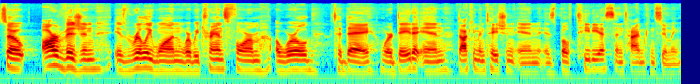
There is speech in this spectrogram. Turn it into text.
So our vision is really one where we transform a world today where data in, documentation in, is both tedious and time consuming.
